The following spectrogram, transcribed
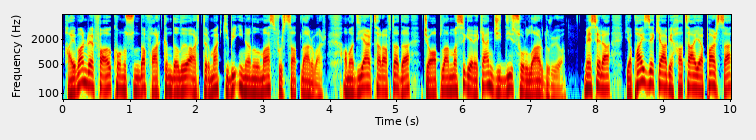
hayvan refahı konusunda farkındalığı arttırmak gibi inanılmaz fırsatlar var. Ama diğer tarafta da cevaplanması gereken ciddi sorular duruyor. Mesela yapay zeka bir hata yaparsa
